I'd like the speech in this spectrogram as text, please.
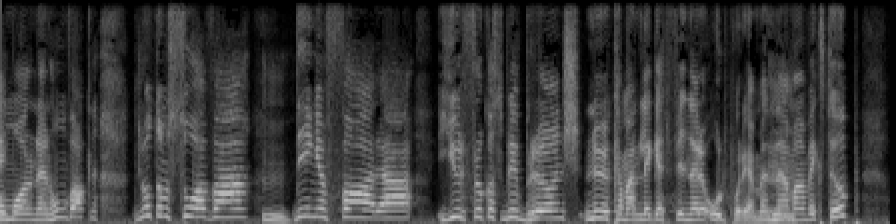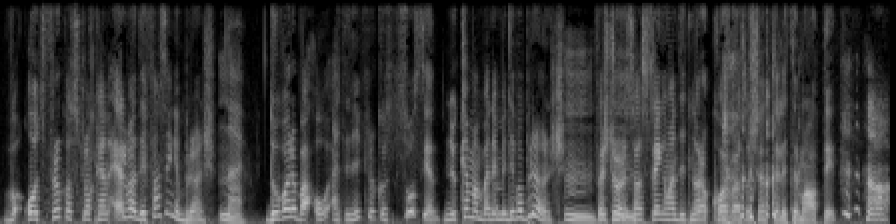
på morgonen. Hon vaknar, låt dem sova, Mm. det är ingen fara. Julfrukost blev brunch. Nu kan man lägga ett finare ord på det. Men Mm. när man växte upp, åt frukost klockan 11, det fanns ingen brunch. Nej. Då var det bara, åh äter ni frukost så sent? Nu kan man bara, nej men det var brunch. Mm. Förstår du? Så slänger man dit några korvar så känns det lite matigt. ja.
